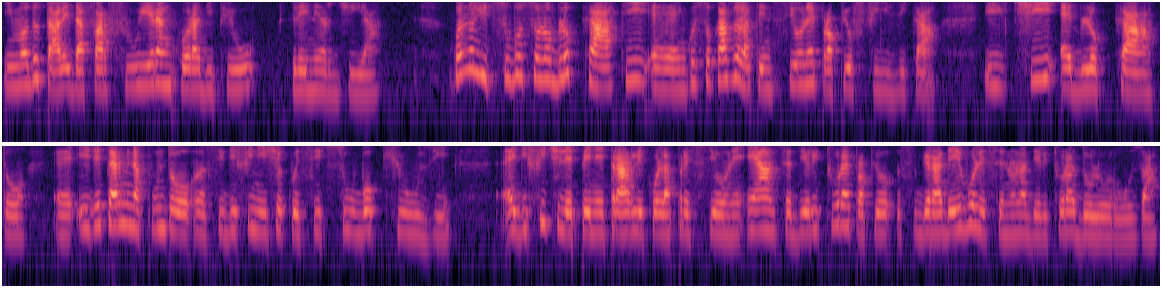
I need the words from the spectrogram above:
in modo tale da far fluire ancora di più l'energia. Quando gli tsubo sono bloccati, eh, in questo caso la tensione è proprio fisica, il C è bloccato eh, e determina appunto, eh, si definisce questi tsubo chiusi. È difficile penetrarli con la pressione e anzi addirittura è proprio sgradevole se non addirittura dolorosa.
